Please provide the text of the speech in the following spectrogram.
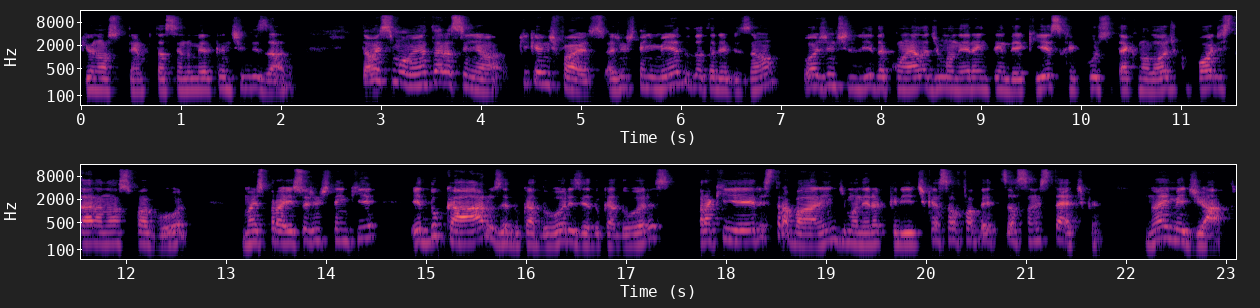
que o nosso tempo está sendo mercantilizado. Então, esse momento era assim: ó, o que, que a gente faz? A gente tem medo da televisão ou a gente lida com ela de maneira a entender que esse recurso tecnológico pode estar a nosso favor, mas para isso a gente tem que educar os educadores e educadoras para que eles trabalhem de maneira crítica essa alfabetização estética. Não é imediato.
